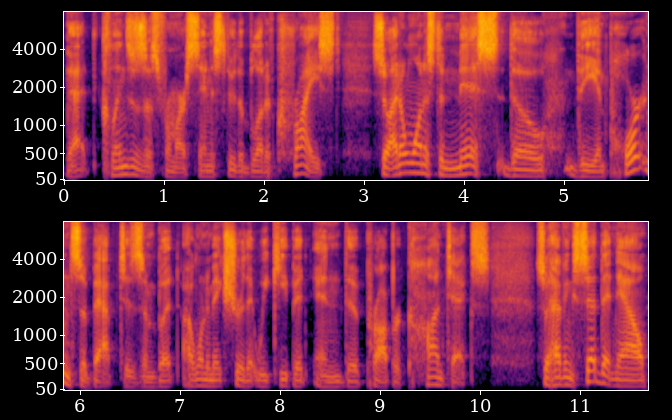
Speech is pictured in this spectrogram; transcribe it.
that cleanses us from our sins through the blood of Christ. So I don't want us to miss, though, the importance of baptism, but I want to make sure that we keep it in the proper context. So, having said that, now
